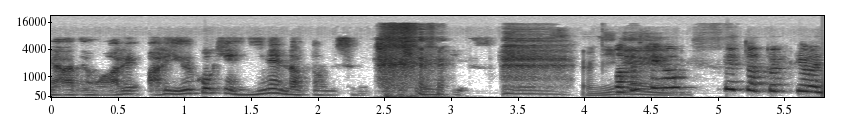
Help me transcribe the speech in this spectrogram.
いや、でもあれ、あれ有効期限2年だったんですね。ちょっと衝撃です。でも2私年が出た時は2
